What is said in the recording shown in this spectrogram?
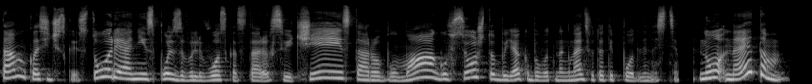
там классическая история, они использовали воск от старых свечей, старую бумагу, все, чтобы якобы вот нагнать вот этой подлинности. Но на этом,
